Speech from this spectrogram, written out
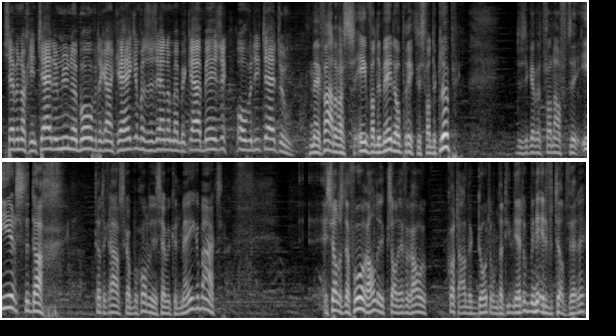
Ze hebben nog geen tijd om nu naar boven te gaan kijken, maar ze zijn er met elkaar bezig over die tijd toen. Mijn vader was een van de medeoprichters van de club. Dus ik heb het vanaf de eerste dag dat de graafschap begonnen is, heb ik het meegemaakt. Zelfs daarvoor al, ik zal even gauw korte anekdote, omdat die net ook beneden verteld werden.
